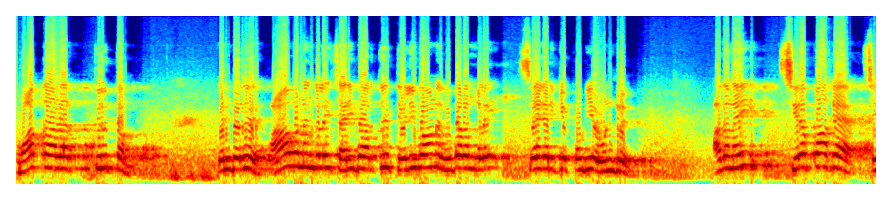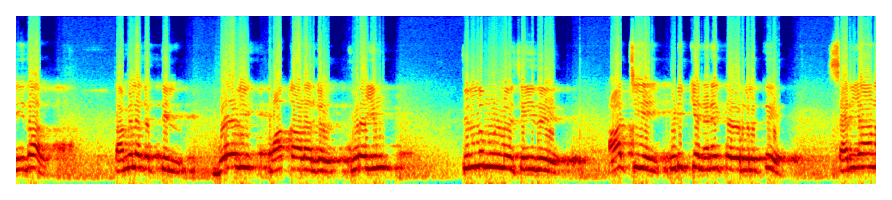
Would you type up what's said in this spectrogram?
வாக்காளர் திருத்தம் என்பது ஆவணங்களை சரிபார்த்து தெளிவான விவரங்களை சேகரிக்கக்கூடிய ஒன்று. அதனை சிறப்பாக செய்தால் தமிழகத்தில் போலி வாக்காளர்கள் குறையும். தில்லுமுள்ளு செய்து ஆட்சியை பிடிக்க நினைப்பவர்களுக்கு சரியான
